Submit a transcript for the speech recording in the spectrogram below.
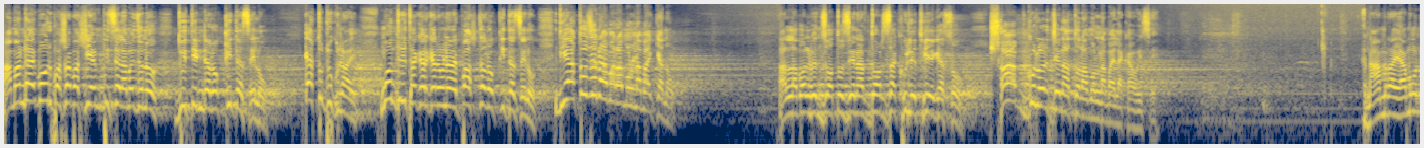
আমার নাই বউর পাশাপাশি এমপি ছিলাম জন্য দুই, তিনটা রক্ষিতা ছিল। এতটুকু নয় মন্ত্রী থাকার কারণে পাঁচটা রক্ষিতা ছিল। দিয়ে এত জেনা আমার আমল নামায় কেন? আল্লাহ বলবেন, যত জেনার দরজা খুলে থুয়ে গেছো, সবগুলোর জেনা তোর আমল নামায় লেখা হয়েছে। আমরা এমন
